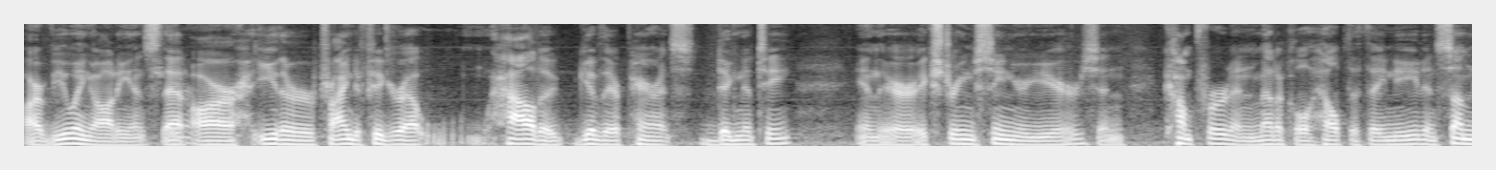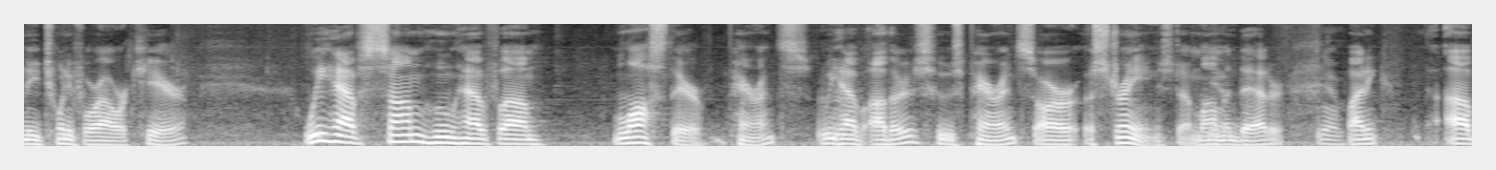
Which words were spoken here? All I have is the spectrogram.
our viewing audience sure. that are either trying to figure out how to give their parents dignity in their extreme senior years and comfort and medical help that they need, and some need 24 hour care. We have some who have um, lost their parents. Mm-hmm. We have others whose parents are estranged, uh, mom yeah. and dad are yeah. fighting. Uh,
